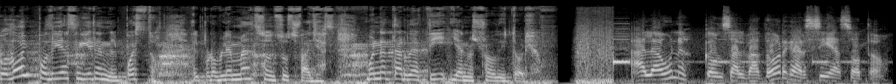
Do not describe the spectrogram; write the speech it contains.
Godoy podría seguir en el puesto. El problema son sus fallas. Buena tarde a ti y a nuestro auditorio. A la una, con Salvador García Soto.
